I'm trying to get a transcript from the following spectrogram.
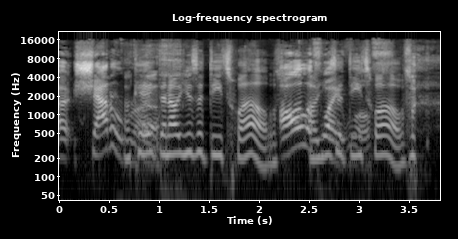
uh, Shadowrun. okay, then I'll use a D12. All of I'll White use a D12.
